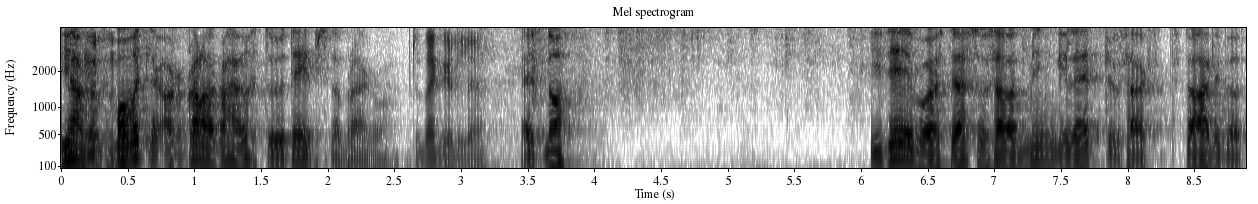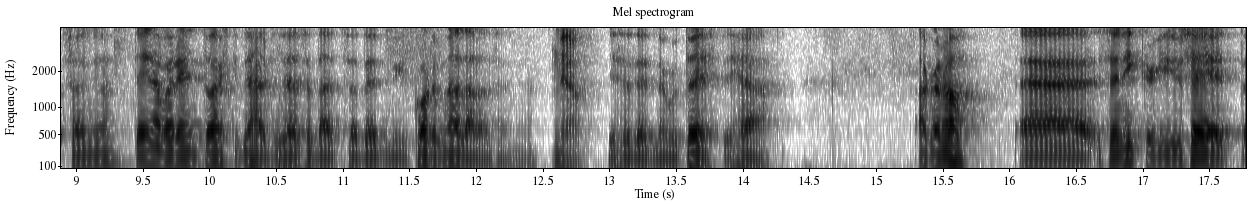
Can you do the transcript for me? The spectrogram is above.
ja, aga ma mõtlen, aga Kanal kahe õhtu ju teeb seda praegu. seda küll, jah. et noh, idee poolest jah, sul saavad mingil hetkel saaksid staarid otsa, on ju, teine variant olekski teha siis seda, et sa teed mingi kord nädalas, on ju. ja sa teed nagu tõesti hea. aga noh see on ikkagi ju see, et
